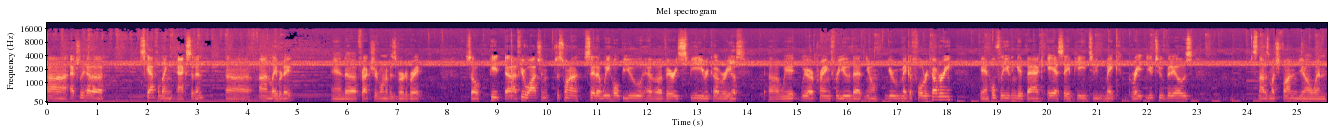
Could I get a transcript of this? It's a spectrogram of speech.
uh, actually had a scaffolding accident uh, on Labor Day and uh, fractured one of his vertebrae. So, Pete, uh, if you're watching, just want to say that we hope you have a very speedy recovery. Yes. Uh, we we are praying for you that you know you make a full recovery, and hopefully you can get back ASAP to make great YouTube videos. It's not as much fun, you know, when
